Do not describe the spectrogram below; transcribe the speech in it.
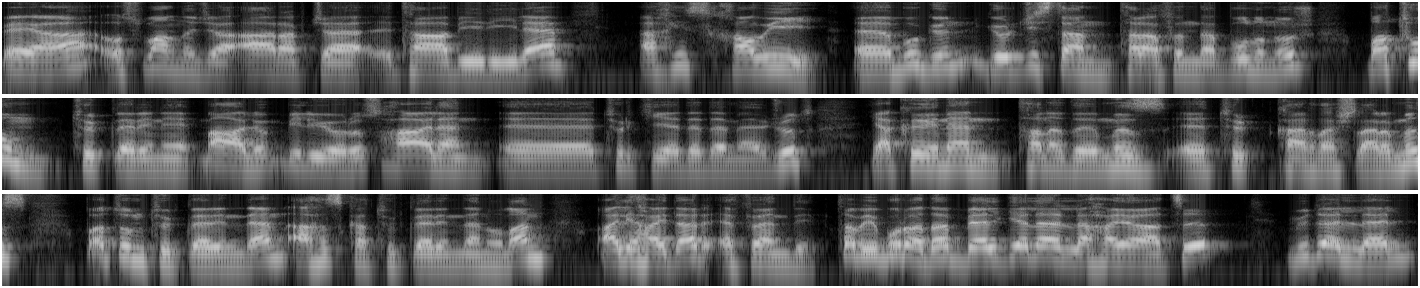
veya Osmanlıca, Arapça tabiriyle Ahis Havi e, bugün Gürcistan tarafında bulunur. Batum Türklerini malum biliyoruz. Halen e, Türkiye'de de mevcut. Yakinen tanıdığımız e, Türk kardeşlerimiz Batum Türklerinden, Ahıska Türklerinden olan Ali Haydar Efendi. Tabi burada belgelerle hayatı müdellel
